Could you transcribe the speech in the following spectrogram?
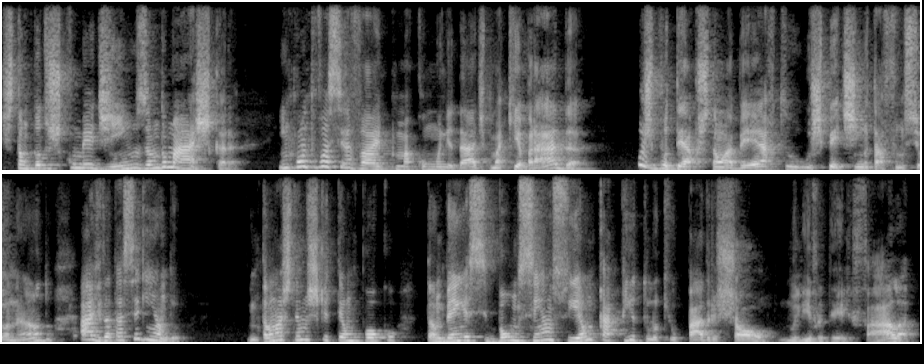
estão todos com medinho usando máscara. Enquanto você vai para uma comunidade, para uma quebrada, os botecos estão abertos, o espetinho está funcionando, a vida está seguindo. Então nós temos que ter um pouco também esse bom senso, e é um capítulo que o padre Scholl, no livro dele, fala,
